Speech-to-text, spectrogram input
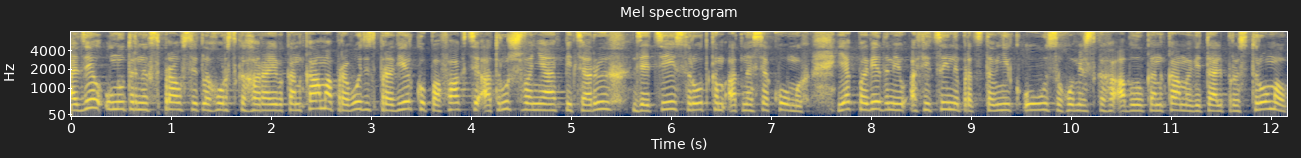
Аддзел унутраных спраў светлагорскага райвыканкама праводзіць праверку па факце атручвання пяцярых дзяцей сродкам ад насякомых. Як паведаміў афіцыйны прадстаўнік ОУС гомельскага аблаўканкама Віталь Прыстромаў,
